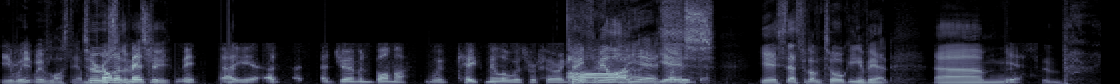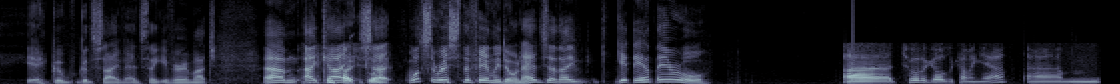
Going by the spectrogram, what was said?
Yeah, we, we've lost our Tourist not a the. Messerschmitt, a, a, a, a German bomber with Keith Miller was referring. Keith to. Oh, Miller. yes. Yes. Yes, that's what I'm talking about. Um, Yes. Yeah, good good save, Ads. Thank you very much. Um, okay, Most so what's the rest of the family doing, Ads? Are they getting out there or? Uh, two of the girls are coming out. Um,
